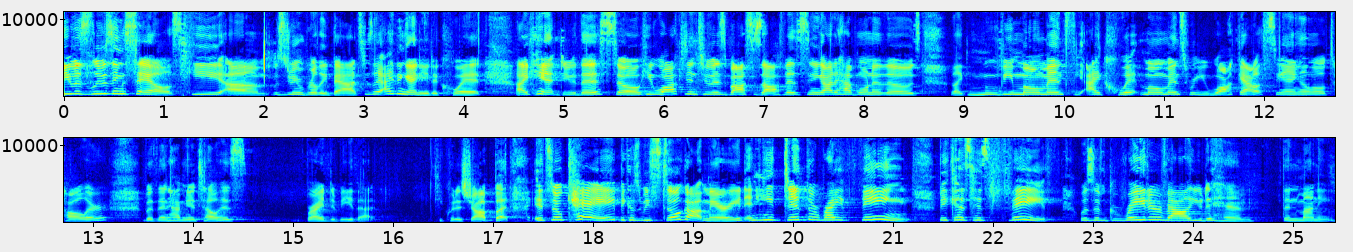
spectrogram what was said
he was losing sales. He um, was doing really bad. So he's like, I think I need to quit. I can't do this. So he walked into his boss's office, and you got to have one of those like movie moments, the I quit moments, where you walk out standing a little taller, but then having to tell his bride to be that he quit his job. But it's okay because we still got married, and he did the right thing because his faith was of greater value to him than money.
